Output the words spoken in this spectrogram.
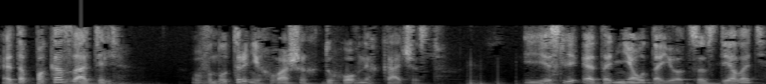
это показатель внутренних ваших духовных качеств. Если это не удается сделать,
